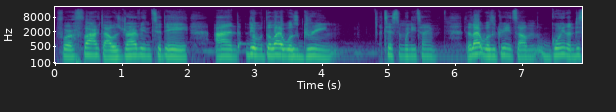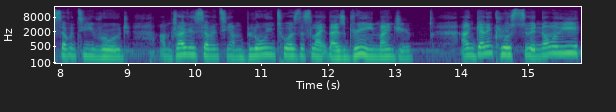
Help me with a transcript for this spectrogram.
for a fact I was driving today and the, the light was green. Testimony time. The light was green, so I'm going on this 70 road. I'm driving 70. I'm blowing towards this light that is green, mind you, and getting close to it. Normally,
